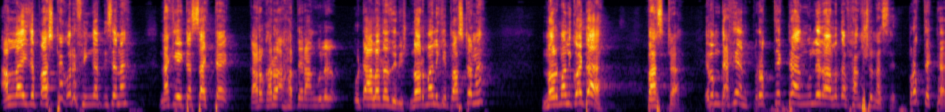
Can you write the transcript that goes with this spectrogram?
আল্লাহ এই যে পাঁচটা করে ফিঙ্গার দিছে না? নাকি এটা চারটা? কারও কারও হাতের আঙ্গুলের ওটা আলাদা জিনিস। নর্মালি কি পাঁচটা না? নর্মালি কয়টা? পাঁচটা। এবং দেখেন, প্রত্যেকটা আঙ্গুলের আলাদা ফাংশন আছে। প্রত্যেকটার।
